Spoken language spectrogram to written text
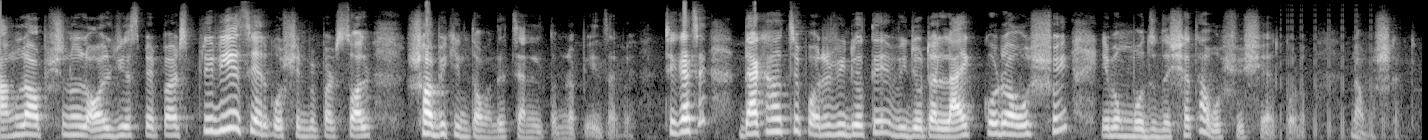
Bangla optional all GS papers previous year question paper solve সবই কিন্তু আমাদের চ্যানেল তোমরা পেয়ে যাবে। ঠিক আছে? দেখা হচ্ছে পরের ভিডিওতে ভিডিওটা লাইক করো অবশ্যই এবং বন্ধুদের সাথে অবশ্যই শেয়ার করো। নমস্কার।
